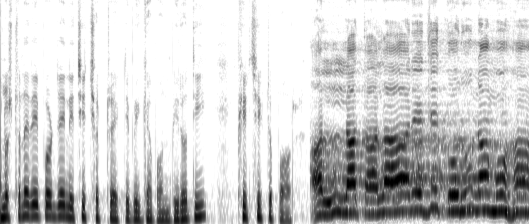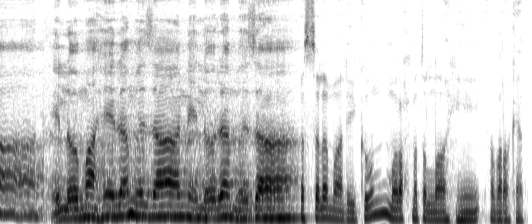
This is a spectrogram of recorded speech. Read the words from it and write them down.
অনুষ্ঠানের এই পর্যায়ে নিচ্ছি ছোট্ট একটি বিজ্ঞাপন। বিরতি ফিরছি একটু পর। আল্লাহ তালার যে করুণা মহান এলো মাহে রমজান এলো রমজান। আসসালামু আলাইকুম রহমতুল্লাহি আবরাকাত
